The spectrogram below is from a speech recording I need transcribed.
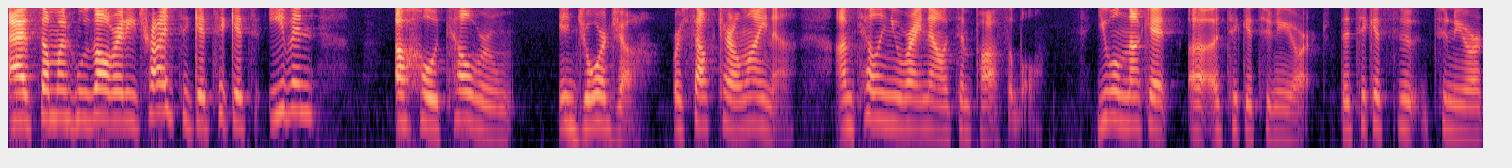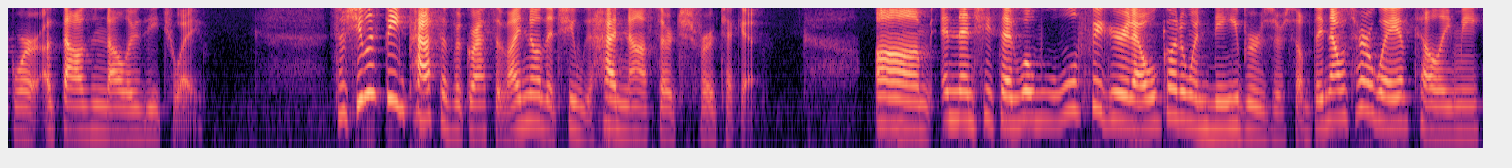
as someone who's already tried to get tickets even a hotel room in georgia or south carolina I'm telling you right now, it's impossible. You will not get a, a ticket to New York. The tickets to, to New York were a $1,000 each way. So she was being passive aggressive. I know that she had not searched for a ticket. Um, and then she said, Well, we'll figure it out. We'll go to a neighbor's or something. That was her way of telling me,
